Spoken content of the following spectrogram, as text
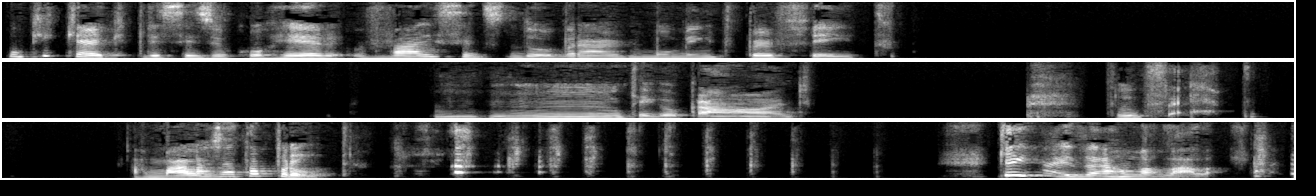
o que quer que precise ocorrer vai se desdobrar no momento perfeito. Uhum, pegou o código. Tudo certo. A mala já está pronta. Quem mais vai arrumar a mala?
